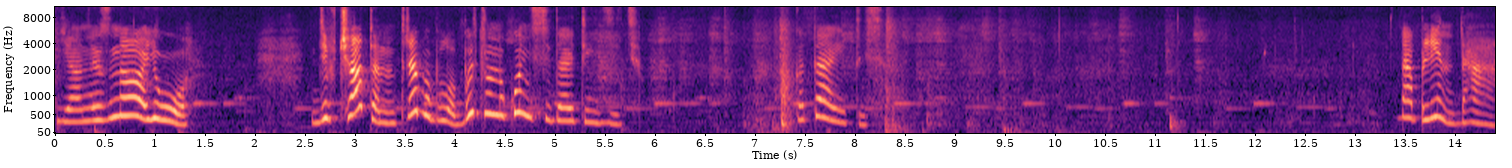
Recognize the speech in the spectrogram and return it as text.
Я не знаю. Дівчата, не треба було. Быстро на коні сідайте і йдіть. Катаєтесь. Да, блін, да.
